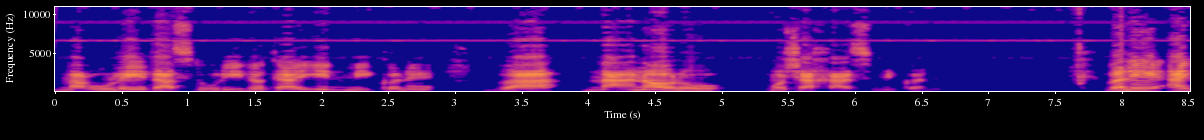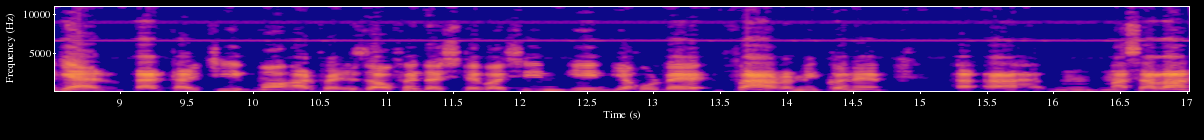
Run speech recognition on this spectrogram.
مقوله دستوری رو تعیین می‌کنه و معنا رو مشخص می‌کنه. ولی اگر در ترکیب ما حرف اضافه داشته باشیم این یه خورده فرق می‌کنه. مثلا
